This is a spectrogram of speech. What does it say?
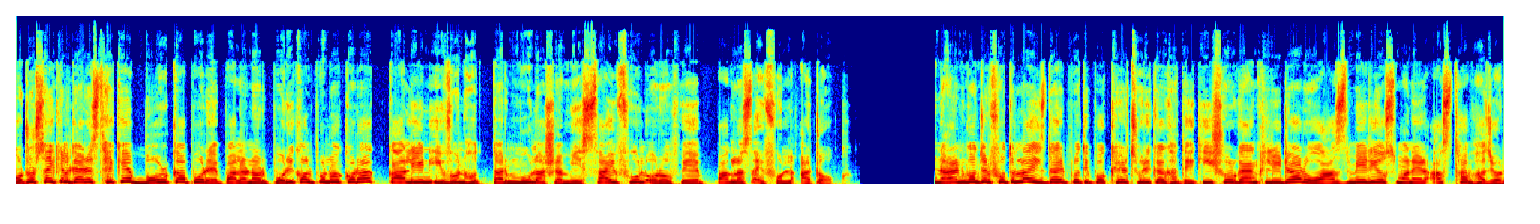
মোটরসাইকেল গ্যারেজ থেকে বোরকা পরে পালানোর পরিকল্পনা করা কালীন ইভন হত্যার মূল আসামি সাইফুল ওরফে পাগলা সাইফুল আটক। নারায়ণগঞ্জের ফতুল্লা ইসদায়ের প্রতিপক্ষের ছুরিকাঘাতে কিশোর গ্যাং লিডার ও আজমেরি ওসমানের আস্থাভাজন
